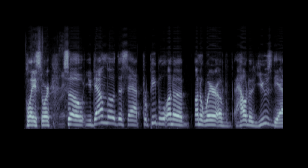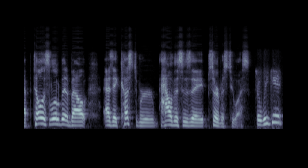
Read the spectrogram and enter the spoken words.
Android? Play Store. Right. So you download this app for people una, unaware of how to use the app. Tell us a little bit about, as a customer, how this is a service to us. So we get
